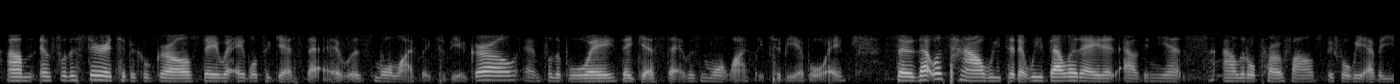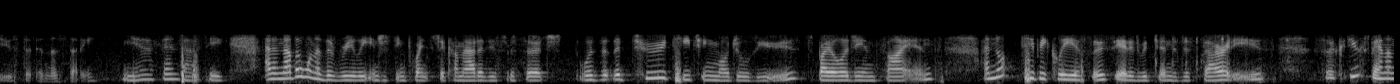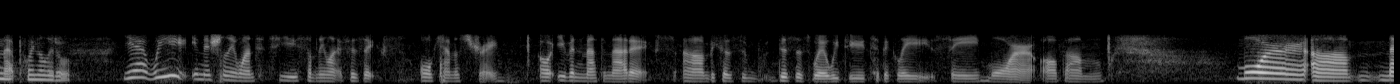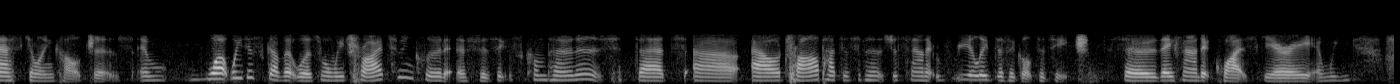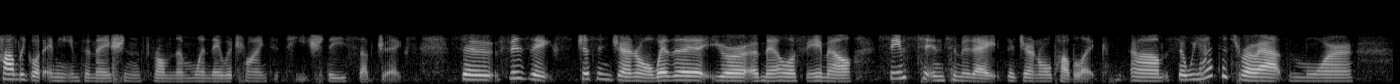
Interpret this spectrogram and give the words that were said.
Um, and for the stereotypical girls, they were able to guess that it was more likely to be a girl, and for the boy, they guessed that it was more likely to be a boy. So that was how we did it. We validated our vignettes, our little profiles, before we ever used it in the study. Yeah, fantastic. And another one of the really interesting points to come out of this research was that the two teaching modules used, biology and science, are not typically associated with gender disparities. So could you expand on that point a little? Yeah, we initially wanted to use something like physics or chemistry or even mathematics, um, because this is where we do typically see more of um, more um, masculine cultures. And what we discovered was when we tried to include a physics component, that uh, our trial participants just found it really difficult to teach. So they found it quite scary, and we hardly got any information from them when they were trying to teach these subjects. So physics, just in general, whether you're a male or female, seems to intimidate the general public. Um, so we had to throw out the more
